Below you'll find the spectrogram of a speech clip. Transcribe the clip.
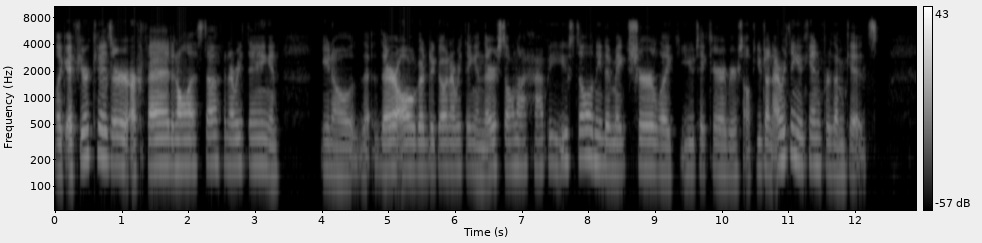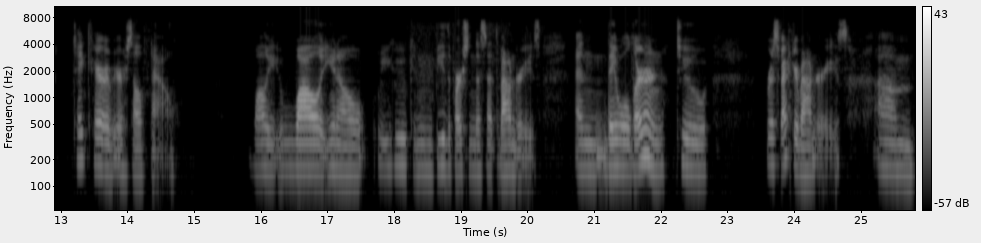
Like if your kids are, are fed and all that stuff and everything and you know they're all good to go and everything and they're still not happy, you still need to make sure like you take care of yourself. You've done everything you can for them kids. Take care of yourself now. While you while you know you can be the person to set the boundaries and they will learn to respect your boundaries. Um,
